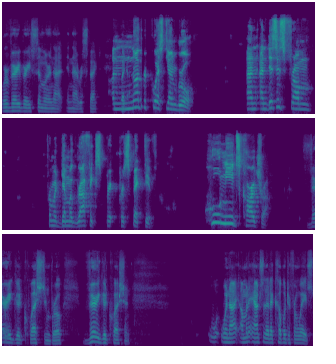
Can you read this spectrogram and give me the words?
We're very very similar in that in that respect. Another question, bro, and and this is from from a demographic perspective. Who needs Kartra? Very good question, bro. Very good question. When I I'm going to answer that a couple different ways.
